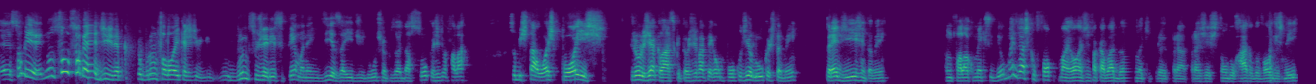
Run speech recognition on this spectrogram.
é, sobre, não só sobre a Disney, porque o Bruno falou aí que a gente, o Bruno sugeriu esse tema, né, em dias aí de, do último episódio da Soca, a gente vai falar sobre Star Wars pós trilogia clássica, então a gente vai pegar um pouco de Lucas também, pré-Disney também, vamos falar como é que se deu, mas eu acho que o foco maior a gente vai acabar dando aqui para a gestão do rato do Walt Disney,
